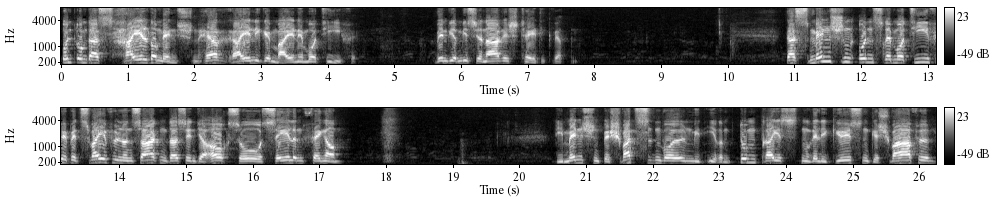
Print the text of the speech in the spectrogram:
und um das Heil der Menschen. Herr, reinige meine Motive, wenn wir missionarisch tätig werden. Dass Menschen unsere Motive bezweifeln und sagen, das sind ja auch so Seelenfänger, die Menschen beschwatzen wollen mit ihrem dummdreisten religiösen Geschwafel.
